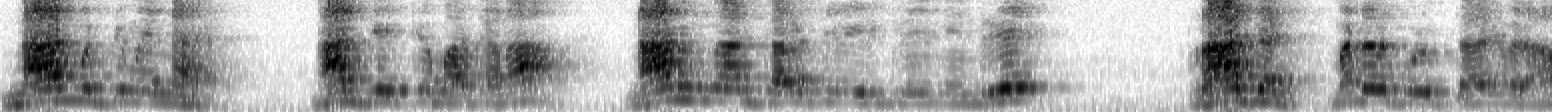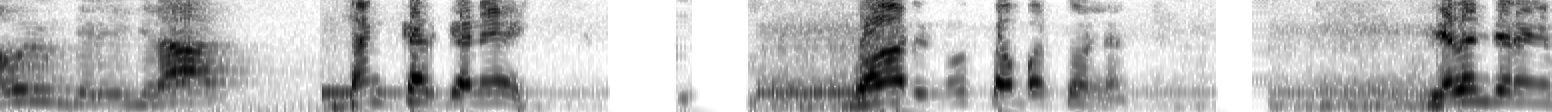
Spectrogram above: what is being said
நான் மட்டும் என்ன? நான் கேட்க மாட்டேனா? நானும் தான் களத்தில் இருக்கிறேன் என்று ராஜன் மண்டல குழு தலைவர் அவரும் தெரிவிக்கிறார். சங்கர் கணேஷ் வார்டு நூத்தி ஐம்பத்தி ஒன்னு இளைஞரணி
